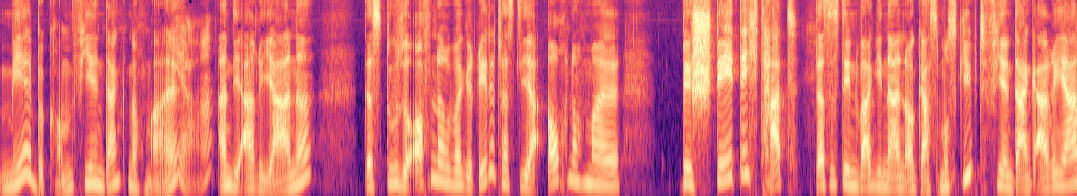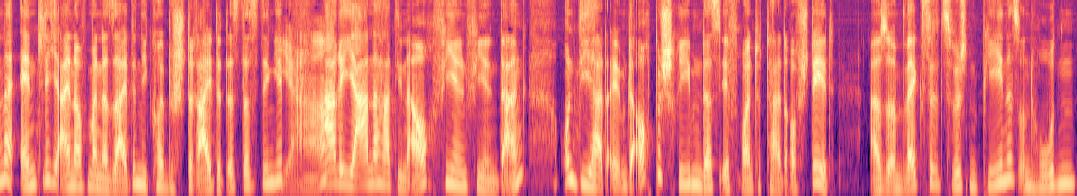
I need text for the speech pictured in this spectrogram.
Mail bekommen. Vielen Dank nochmal Ja. an die Ariane, dass du so offen darüber geredet hast, die ja auch nochmal bestätigt hat, dass es den vaginalen Orgasmus gibt. Vielen Dank, Ariane. Endlich eine auf meiner Seite. Nicole bestreitet es, dass es den gibt. Ja. Ariane hat ihn auch. Vielen, vielen Dank. Und die hat eben auch beschrieben, dass ihr Freund total drauf steht. Also im Wechsel zwischen Penis und Hoden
